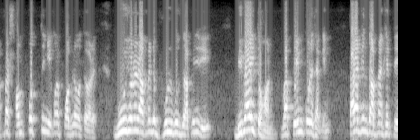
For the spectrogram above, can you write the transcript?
আপনার সম্পত্তি নিয়ে কোনো প্রবলেম হতে পারে। গুরুজনের আপনি একটা ভুল বুঝতে আপনি যদি বিবাহিত হন বা প্রেম করে থাকেন, তারা কিন্তু আপনার ক্ষেত্রে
